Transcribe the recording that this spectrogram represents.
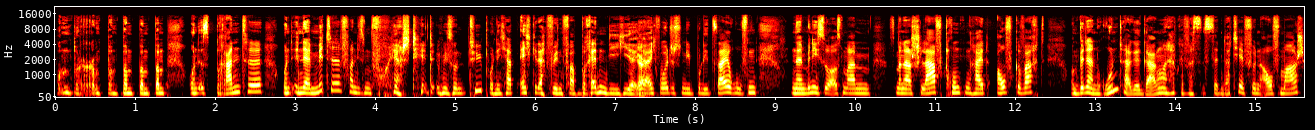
bum, bum, bum, bum, bum, bum, und es brannte und in der Mitte von diesem Feuer steht irgendwie so ein Typ und ich habe echt gedacht, wen verbrennen die hier? Ja. Ja. ich wollte schon die Polizei rufen und dann bin ich so aus meinem aus meiner Schlaftrunkenheit aufgewacht und bin dann runtergegangen und habe gedacht, was ist denn das hier für ein Aufmarsch?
